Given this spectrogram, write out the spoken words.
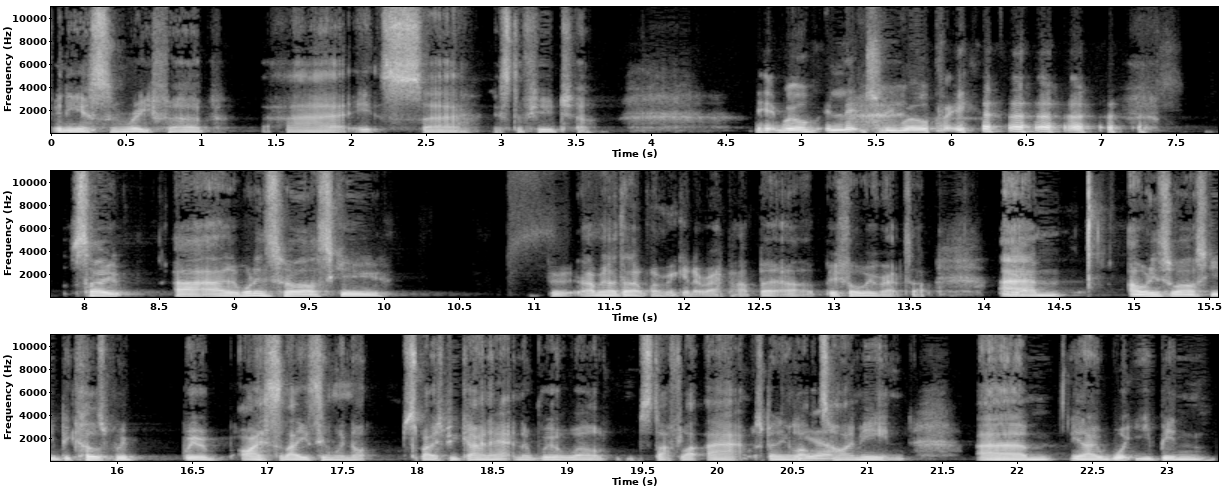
Phineas and refurb. Uh, it's uh, it's the future. It will. It literally will be. So uh, I wanted to ask you. I mean, I don't know when we're going to wrap up, but uh, before we wrapped up, um, yeah. I wanted to ask you because we're we're isolating, we're not supposed to be going out in the real world, stuff like that. We're spending a lot yeah. of time in. Um, you know what you've been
